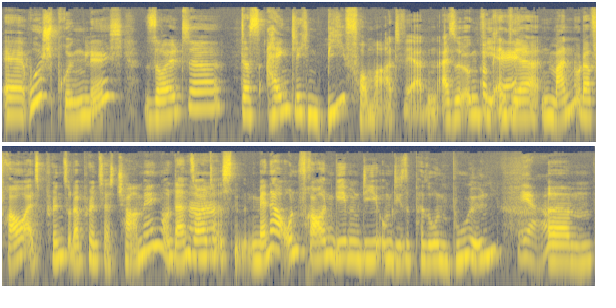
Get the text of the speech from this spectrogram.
äh, ursprünglich sollte das eigentlich ein Bi-Format werden. Also irgendwie Okay. entweder ein Mann oder Frau als Prince oder Princess Charming. Und dann sollte es Männer und Frauen geben, die um diese Person buhlen. Ja. Ähm,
